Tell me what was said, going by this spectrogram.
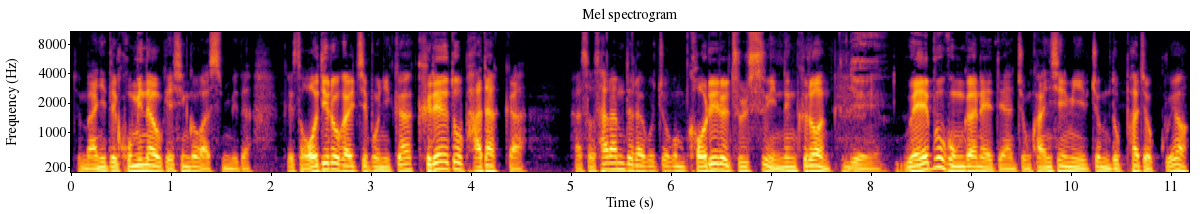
좀 많이들 고민하고 계신 것 같습니다. 그래서 어디로 갈지 보니까 그래도 바닷가 가서 사람들하고 조금 거리를 둘 수 있는 그런 예. 외부 공간에 대한 좀 관심이 좀 높아졌고요.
